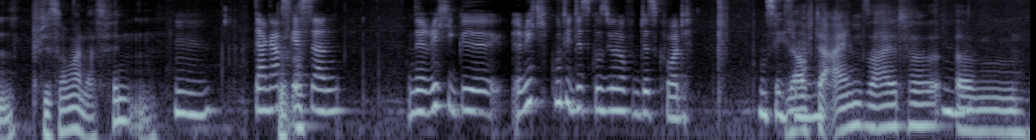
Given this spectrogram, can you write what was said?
Wie soll man das finden? Da gab es gestern eine richtige, richtig gute Diskussion auf dem Discord. Muss ich Ja, sagen. auf der einen Seite, ähm,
